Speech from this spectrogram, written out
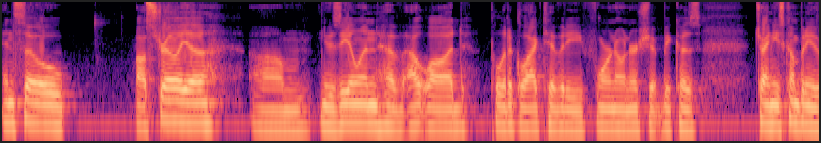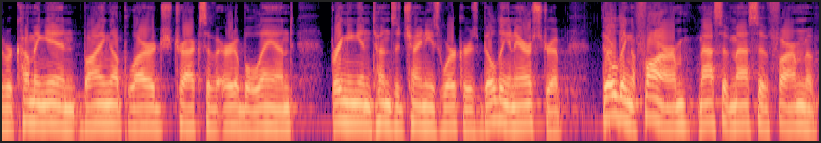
And so Australia, um, New Zealand have outlawed political activity, foreign ownership, because Chinese companies were coming in, buying up large tracts of arable land, bringing in tons of Chinese workers, building an airstrip, building a farm, massive, massive farm of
